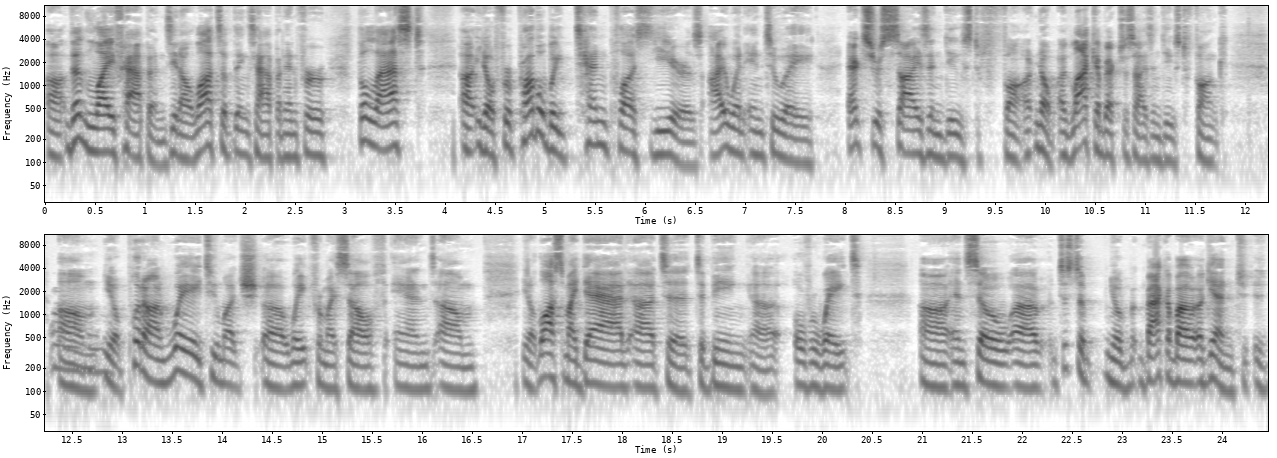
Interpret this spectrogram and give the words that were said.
Uh, then life happens, you know, lots of things happen. And for the last, uh, you know, for probably 10 plus years, I went into a exercise induced funk, no, a lack of exercise induced funk. Um, mm-hmm. you know, put on way too much uh, weight for myself, and um, you know, lost my dad uh, to to being uh, overweight. Uh, and so, uh, just to you know, back about again, to,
